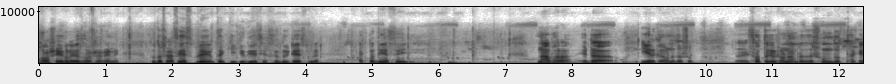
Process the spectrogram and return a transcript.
ধরাশায়ী হলে এ ধরাশায়ী নেই। তো দর্শক, আজকে স্প্রেতে কী কী দিয়েছি? আজকে দুইটা স্প্রে একটা দিয়েছি না ভাড়া এটা ইয়ের কারণে দর্শক ছত্রাকের কারণে আমটা যাতে সুন্দর থাকে।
